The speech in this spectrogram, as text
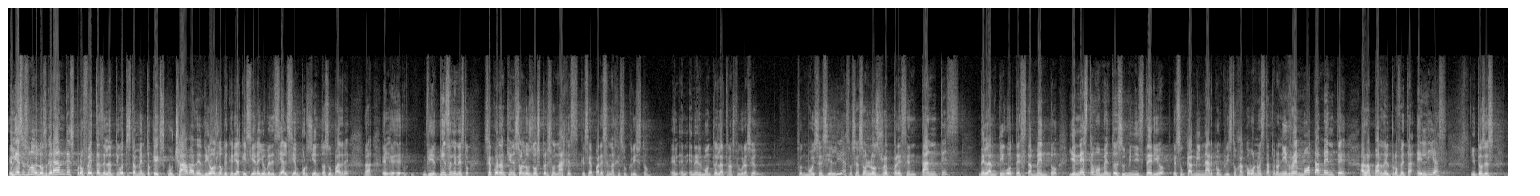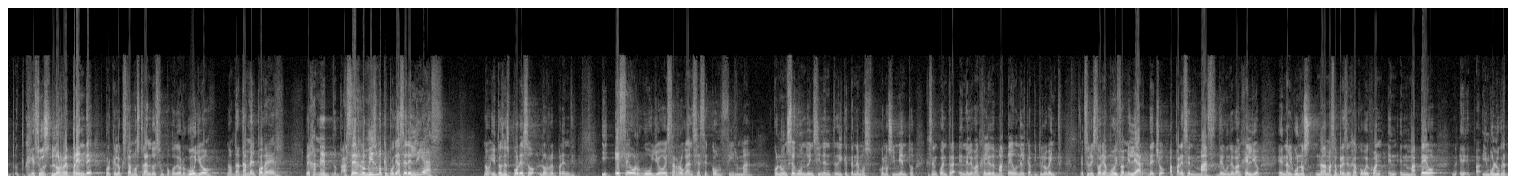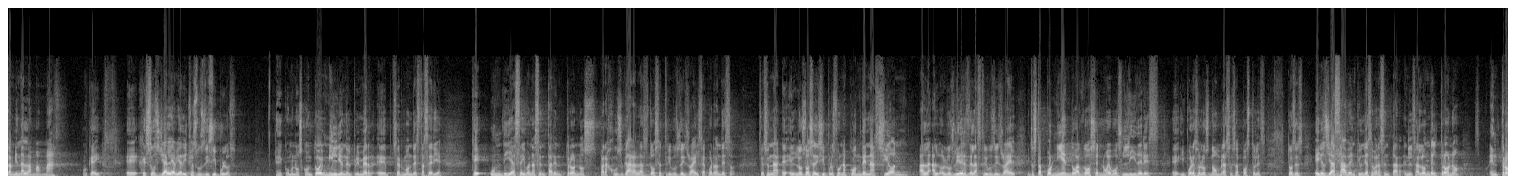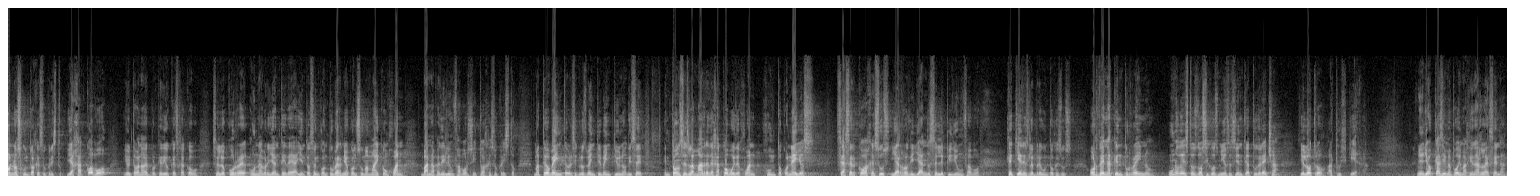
Elías es uno de los grandes profetas del Antiguo Testamento que escuchaba de Dios lo que quería que hiciera y obedecía al 100% a su padre. Eh, eh, piensen en esto. ¿Se acuerdan quiénes son los dos personajes que se aparecen a Jesucristo en el monte de la transfiguración? Son Moisés y Elías, o sea, son los representantes del Antiguo Testamento y en este momento de su ministerio, de su caminar con Cristo, Jacobo no está, pero ni remotamente a la par del profeta Elías. Y entonces Jesús lo reprende porque lo que está mostrando es un poco de orgullo, ¿no? dame el poder, déjame hacer lo mismo que podía hacer Elías. ¿no? Y entonces por eso lo reprende. Y ese orgullo, esa arrogancia se confirma con un segundo incidente del que tenemos conocimiento, que se encuentra en el Evangelio de Mateo en el capítulo 20. Es una historia muy familiar, de hecho aparecen más de un Evangelio, en algunos nada más aparecen Jacobo y Juan, en, Mateo eh, involucra también a la mamá. Eh, Jesús ya le había dicho a sus discípulos, eh, como nos contó Emilio en el primer sermón de esta serie, que un día se iban a sentar en tronos para juzgar a las doce tribus de Israel, ¿se acuerdan de eso? Eh, eh, los doce discípulos fue una condenación a, los líderes de las tribus de Israel, entonces está poniendo a doce nuevos líderes eh, y por eso los nombra a sus apóstoles. Entonces, ellos ya saben que un día se van a sentar en el salón del trono, en tronos junto a Jesucristo. Y a Jacobo, y ahorita van a ver por qué digo que es Jacobo, se le ocurre una brillante idea y entonces en contubernio con su mamá y con Juan van a pedirle un favorcito a Jesucristo. Mateo 20, versículos 20 y 21 dice, entonces la madre de Jacobo y de Juan junto con ellos se acercó a Jesús y arrodillándose le pidió un favor. ¿Qué quieres? le preguntó Jesús. Ordena que en tu reino uno de estos dos hijos míos se siente a tu derecha y el otro a tu izquierda. Yo casi me puedo imaginar la escena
